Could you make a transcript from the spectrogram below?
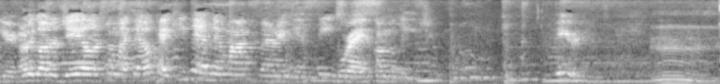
you're gonna go to jail or something like that. Okay, keep having that mind frame and see where it's gonna lead you. Period. Mm.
